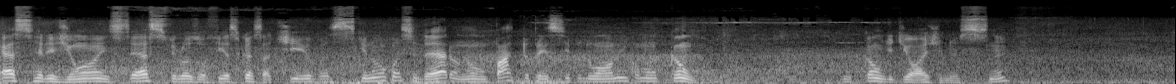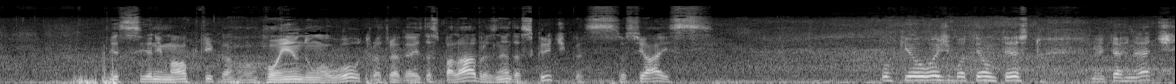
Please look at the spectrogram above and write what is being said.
essas religiões, essas filosofias cansativas que não consideram, não partem do princípio do homem como um cão, um cão de Diógenes, né? Esse animal que fica roendo um ao outro através das palavras, né? Das críticas sociais. Porque eu hoje botei um texto na internet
